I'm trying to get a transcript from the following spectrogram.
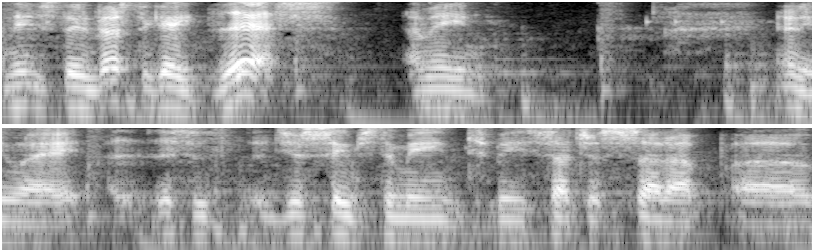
needs to investigate this. I mean, anyway, this is just seems to me to be such a setup uh,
